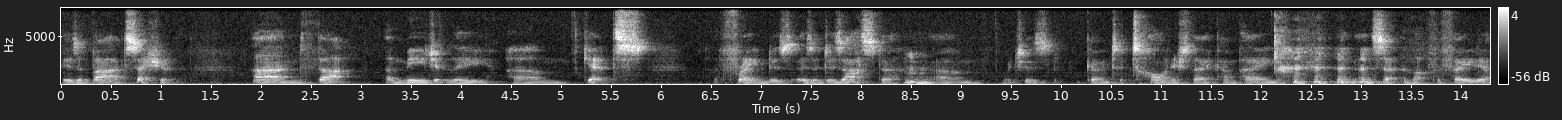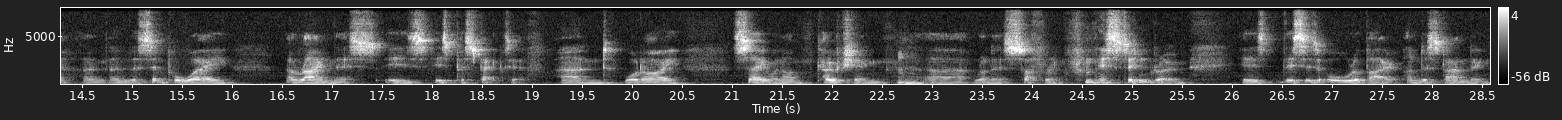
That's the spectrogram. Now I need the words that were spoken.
is a bad session, and that immediately um, gets framed as, as a disaster, Mhm. um, which is going to tarnish their campaign and, and set them up for failure. And, and the simple way around this is is perspective. And what I say when I'm coaching Mhm. uh, runners suffering from this syndrome is this is all about understanding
